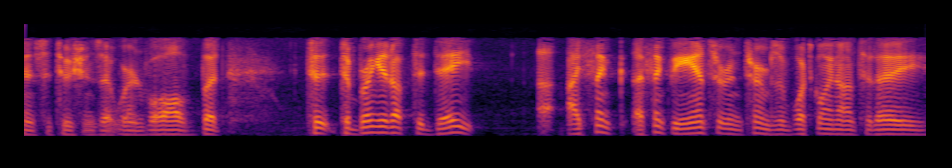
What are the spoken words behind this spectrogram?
institutions that were involved. But to to bring it up to date, I think I think the answer in terms of what's going on today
